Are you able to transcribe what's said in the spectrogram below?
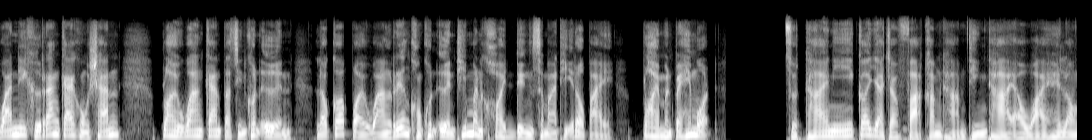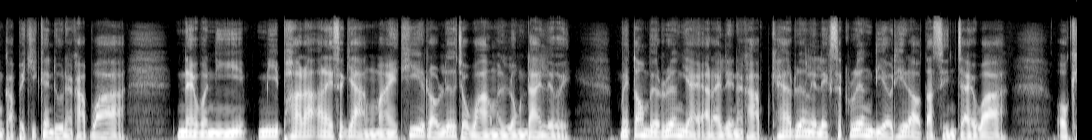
ว่านี่คือร่างกายของฉัน ปล่อยวางการตัดสินคนอื่น แล้วก็ปล่อยวางเรื่องของคนอื่นที่มันคอยดึงสมาธิเราไป ปล่อยมันไปให้หมดสุดท้ายนี้ก็อยากจะฝากคำถามทิ้งท้ายเอาไว้ให้ลองกลับไปคิดกันดูนะครับว่า ในวันนี้มีภาระอะไรสักอย่างไหมที่เราเลือกจะวางมันลงได้เลย ไม่ต้องเป็นเรื่องใหญ่อะไรเลยนะครับ แค่เรื่องเล็กๆสักเรื่องเดียวที่เราตัดสินใจว่า โอเค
